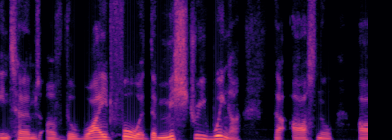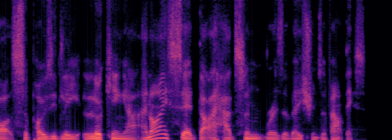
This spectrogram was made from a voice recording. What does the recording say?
in terms of the wide forward, the mystery winger that Arsenal are supposedly looking at. And I said that I had some reservations about this.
